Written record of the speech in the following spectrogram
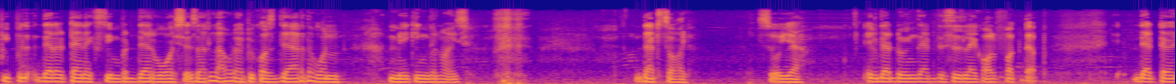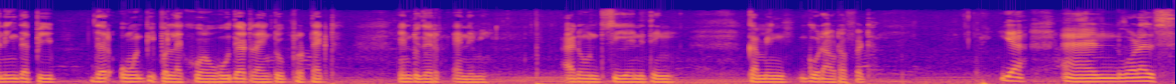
people there are ten extreme but their voices are louder because they are the one making the noise that's all so, yeah. If they're doing that, this is like all fucked up. They're turning their peop their own people like who, who they're trying to protect into their enemy. I don't see anything coming good out of it. Yeah and what else?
